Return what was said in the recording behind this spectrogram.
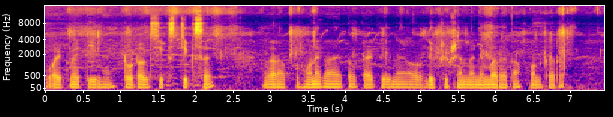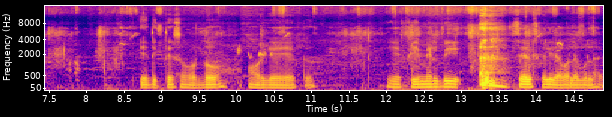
वाइट में तीन है टोटल सिक्स चिक्स है अगर आपको होने का है तो टाइटिल में और डिस्क्रिप्शन में नंबर रहता फ़ोन करें ये दिखते सो दो और ये एक ये फीमेल भी सेल्स के लिए अवेलेबल है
